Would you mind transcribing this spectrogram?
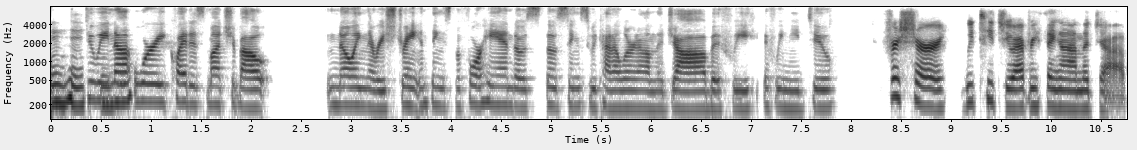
Mhm, do we mhm. not worry quite as much about knowing the restraint and things beforehand those those things we kind of learn on the job if we if we need to For sure. We teach you everything on the job.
